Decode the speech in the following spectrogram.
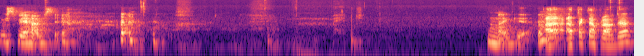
uśmiecham się. Magia. A, a tak naprawdę?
